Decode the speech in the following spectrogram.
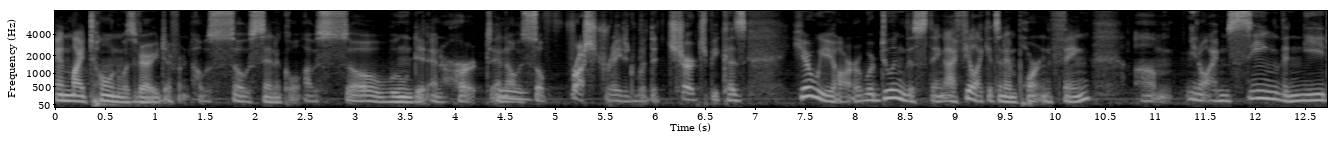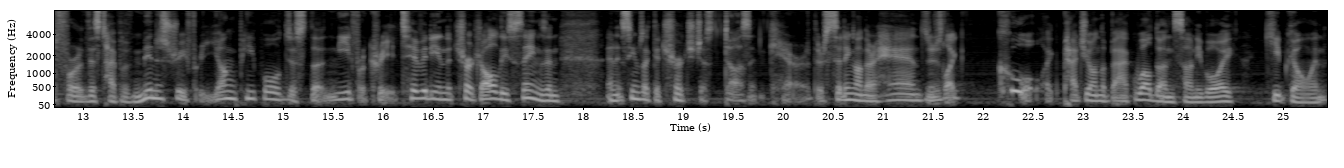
and my tone was very different. I was so cynical. I was so wounded and hurt. And I was so frustrated with the church because here we are, we're doing this thing. I feel like it's an important thing. Um, you know, I'm seeing the need for this type of ministry for young people, just the need for creativity in the church, all these things, and and it seems like the church just doesn't care. They're sitting on their hands, and just like, cool, like pat you on the back, well done, sonny boy, keep going,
